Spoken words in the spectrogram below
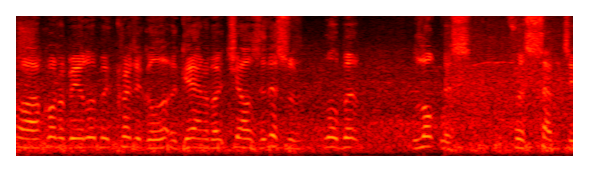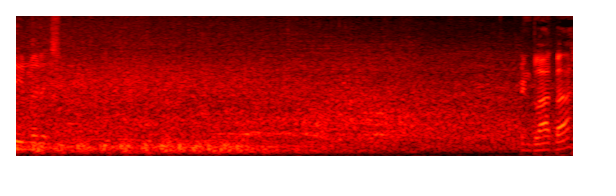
Well, I'm going to be a little bit critical again about Chelsea. This was a little bit luckless for 17 minutes. In Gladbach.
